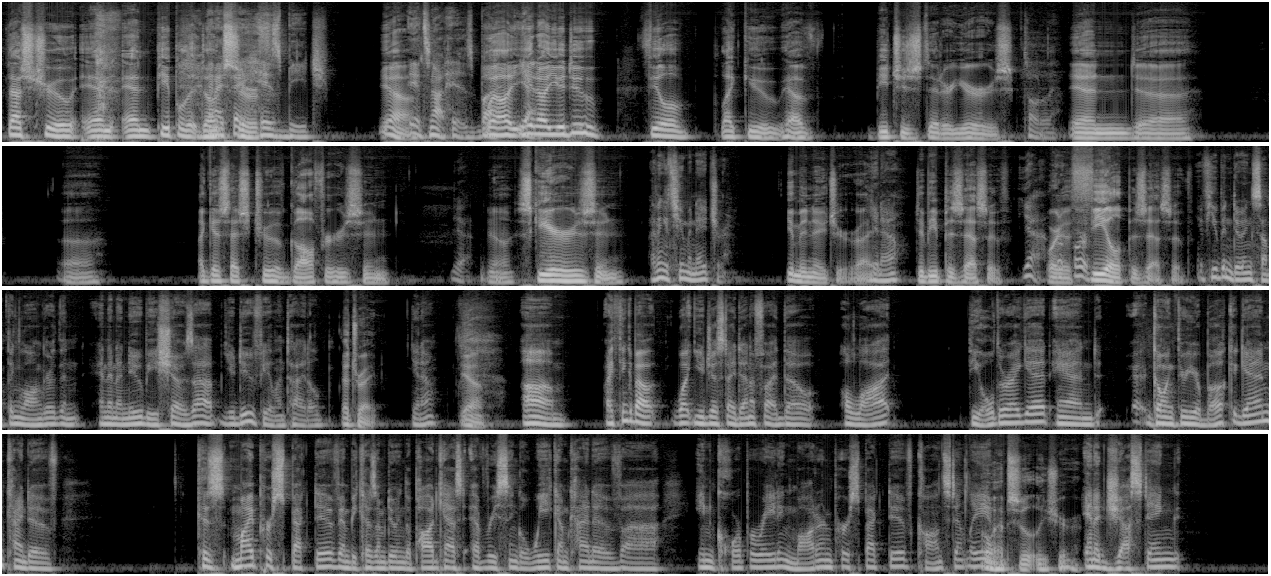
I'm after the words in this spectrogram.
That's true, and and people that don't and I say surf, his beach. Yeah, it's not his, but well, yeah. you know, you do feel like you have beaches that are yours. Totally. And uh, uh, I guess that's true of golfers and yeah, you know, skiers and I think it's human nature. Human nature, right? You know, to be possessive, yeah, or, or to or feel possessive. If you've been doing something longer than, and then a newbie shows up, you do feel entitled. That's right. You know. Yeah. Um, I think about what you just identified though a lot. The older I get, and going through your book again, kind of because my perspective, and because I'm doing the podcast every single week, I'm kind of uh, incorporating modern perspective constantly. Oh, and, absolutely, sure. And adjusting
